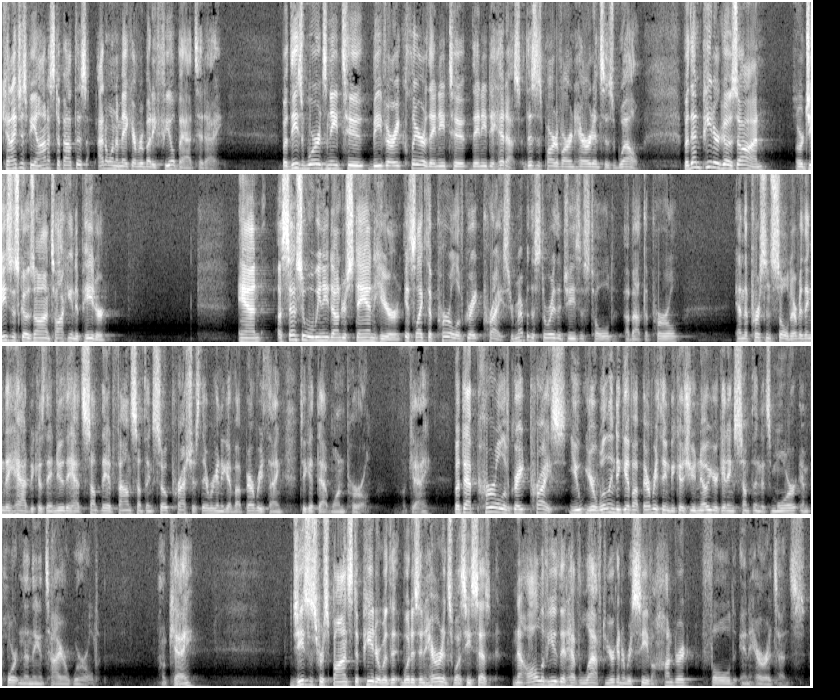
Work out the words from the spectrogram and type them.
Can I just be honest about this? I don't want to make everybody feel bad today. But these words need to be very clear. They need to, they need to hit us. This is part of our inheritance as well. But then Peter goes on, or Jesus goes on talking to Peter. And essentially, what we need to understand here, it's like the pearl of great price. Remember the story that Jesus told about the pearl? And the person sold everything they had because they knew they had some, they had found something so precious they were going to give up everything to get that one pearl. Okay? But that pearl of great price, you, you're willing to give up everything because you know you're getting something that's more important than the entire world. Okay? Jesus responds to Peter with what his inheritance was. He says, Now all of you that have left, you're going to receive a hundredfold inheritance.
